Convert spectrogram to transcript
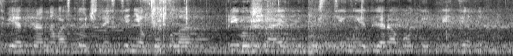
Ветра на восточной стене купола превышает допустимые для работы пределы.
